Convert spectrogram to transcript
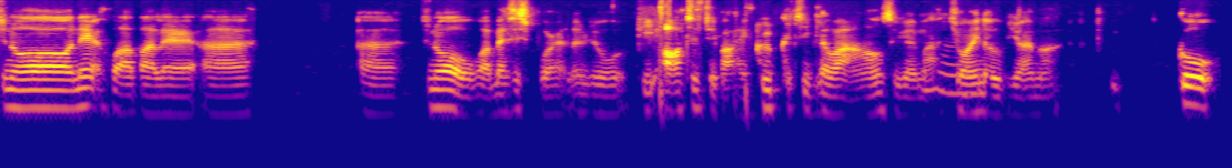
you know net Janone Huabale uh uh know a message for it, the artist by group critique also you might join up you might go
